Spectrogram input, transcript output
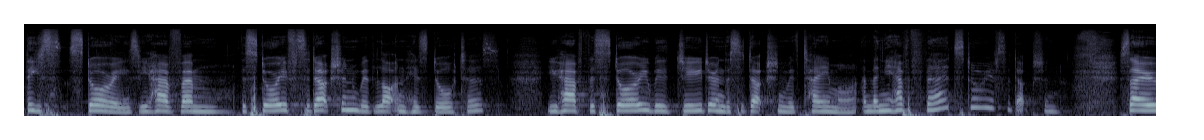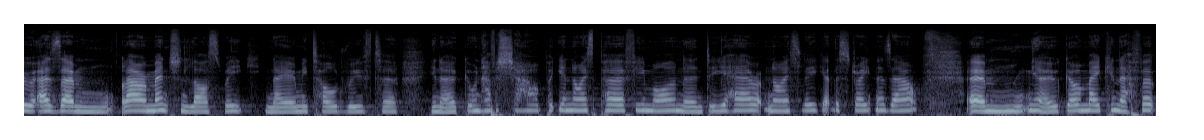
these stories. You have um, the story of seduction with Lot and his daughters. You have the story with Judah and the seduction with Tamar. And then you have a third story of seduction. So, as um, Laura mentioned last week, Naomi told Ruth to, you know, go and have a shower, put your nice perfume on, and do your hair up nicely, get the straighteners out, um, you know, go and make an effort.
